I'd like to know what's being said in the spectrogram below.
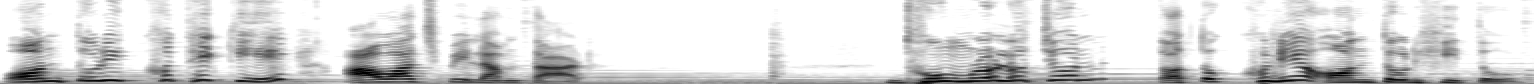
অন্তরিক্ষ থেকে আওয়াজ পেলাম তার। ধূম্রলোচন ততক্ষণে অন্তর্হিত।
